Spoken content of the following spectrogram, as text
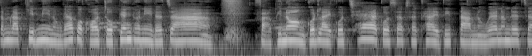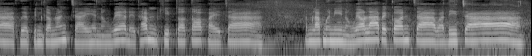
สำหรับคลิปนี้น้องแววก็ขอจบเพียงเท่านี้เด้อจ้า ฝากพี่น้องกดไลค์กดแชร์กด Subscribe ติดตามน้องแววน้ำเด้อจ้า เพื่อเป็นกำลังใจให้น้องแววได้ทำคลิปต่อๆไปจ้า สำหรับมือนี้น้องแววลาไปก่อนจ้าสวัสดีจ้า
